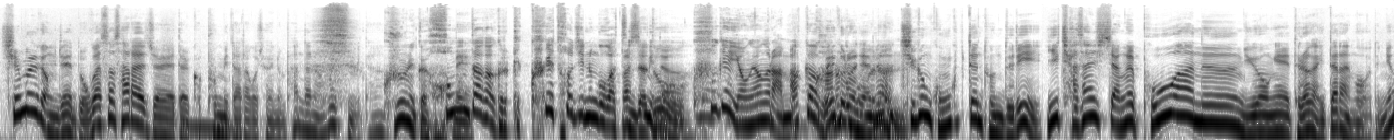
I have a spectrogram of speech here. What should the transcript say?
실물 경제에 녹아서 사라져야 될 거품이다라고 저희는 판단을 하고 있습니다. 그러니까 헝다가 그렇게 크게 터지는 것 같은데도 네. 맞습니다. 크게 영향을 안 받고 아까 왜 그러냐면 보면은 지금 공급된 돈들이 이 자산 시장을 보호하는 유형에 들어가 있다는 거거든요.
